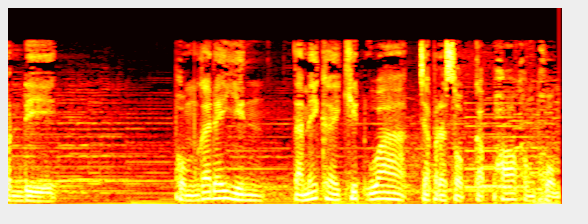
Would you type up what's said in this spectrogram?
คนดี ผมก็ได้ยิน แต่ไม่เคยคิดว่าจะประสบกับพ่อของผม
